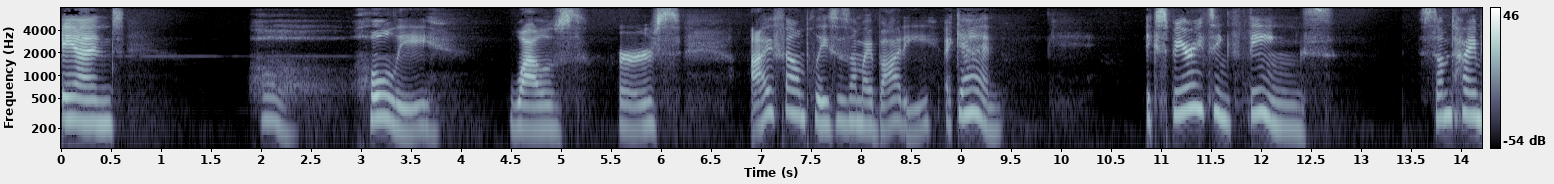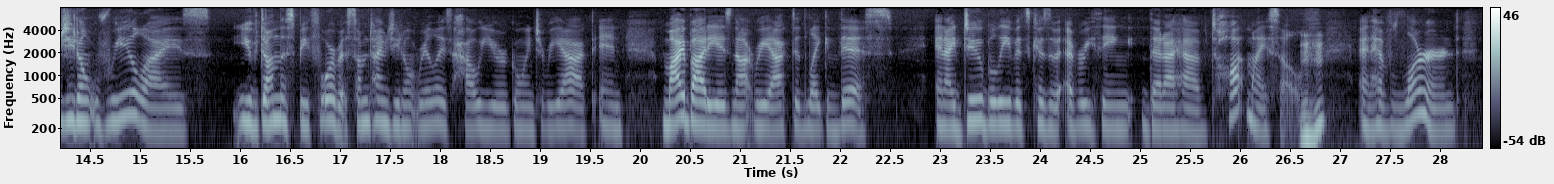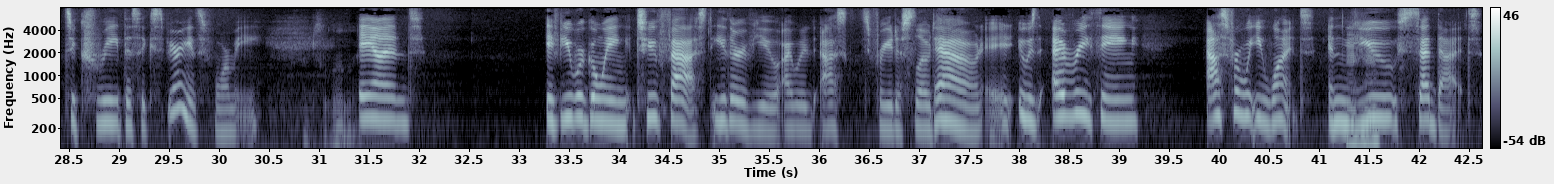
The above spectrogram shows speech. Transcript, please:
And oh, holy wowzers. I found places on my body, again, experiencing things. Sometimes you don't realize you've done this before, but sometimes you don't realize how you're going to react. And my body has not reacted like this. And I do believe it's because of everything that I have taught myself mm-hmm. and have learned to create this experience for me. Absolutely. And if you were going too fast, either of you, I would ask for you to slow down. It, it was everything. Ask for what you want. And mm-hmm. you said that.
